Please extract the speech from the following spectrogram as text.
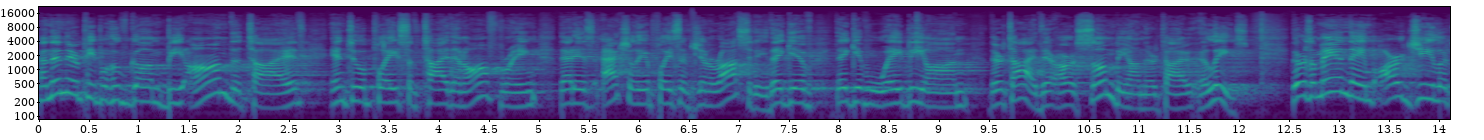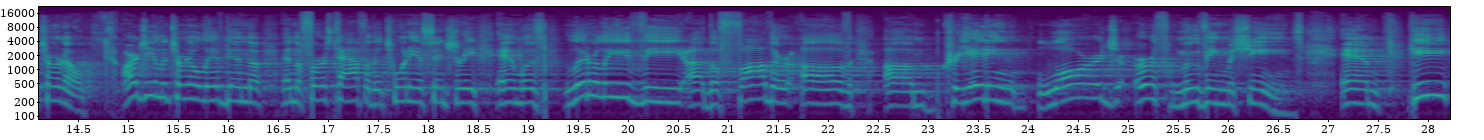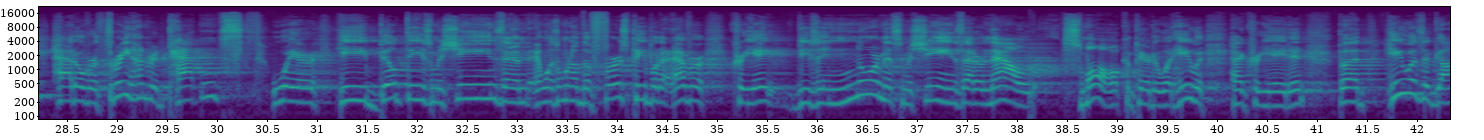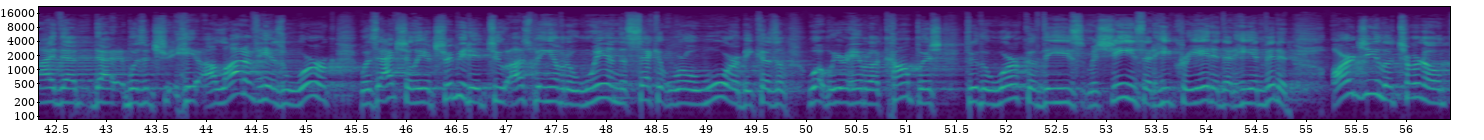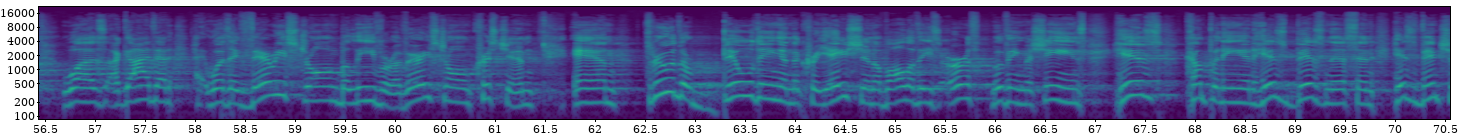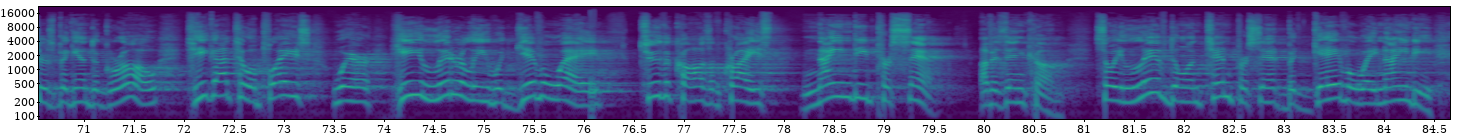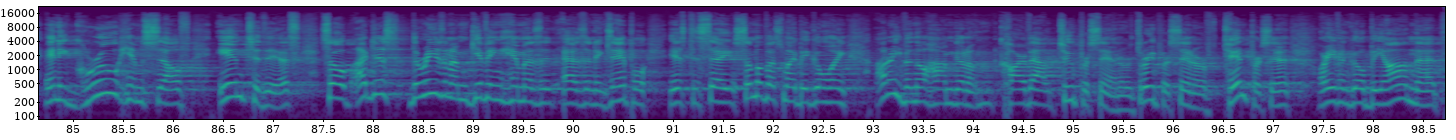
And then there are people who've gone beyond the tithe into a place of tithe and offering that is actually a place of generosity. They give, they give way beyond their tithe. There are some beyond their tithe, at least. There was a man named R.G. Letourneau. R.G. Letourneau lived in the, in the first half of the 20th century and was literally the, uh, the father of um, creating large earth moving machines. And he had over 300 patents where he built these machines and, and was one of the first people to ever create these enormous machines that are now small compared to what he would, had created. But he was a guy that, that was, a, he, a lot of his work was actually attributed to us being able to win the Second World War because of what we were able to accomplish through the work of these machines that he created, that he invented. R.G. Letourneau was a guy that was a very strong believer, a very strong Christian, and through the building and the creation of all of these earth moving machines, his company and his business and his ventures began to grow. He got to a place where he literally would give away to the cause of Christ 90% of his income. So he lived on 10% but gave away 90 and he grew himself into this. So I just the reason I'm giving him as, a, as an example is to say some of us might be going, I don't even know how I'm going to carve out 2% or 3% or 10% or even go beyond that.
